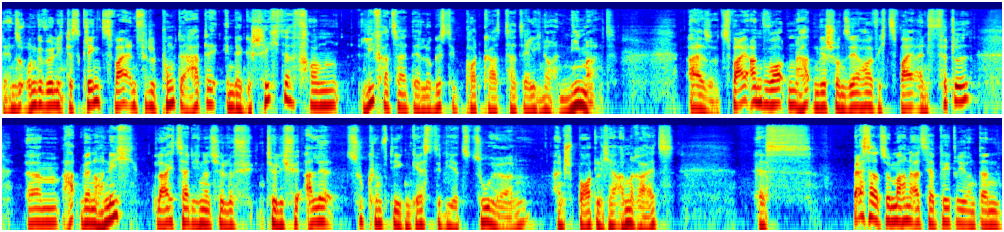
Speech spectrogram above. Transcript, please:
Denn so ungewöhnlich das klingt, zwei ein Viertel Punkte hatte in der Geschichte von Lieferzeit der Logistik Podcast tatsächlich noch niemand. Also zwei Antworten hatten wir schon sehr häufig, zwei ein Viertel ähm, hatten wir noch nicht. Gleichzeitig natürlich, natürlich für alle zukünftigen Gäste, die jetzt zuhören, ein sportlicher Anreiz, es besser zu machen als Herr Petri und dann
